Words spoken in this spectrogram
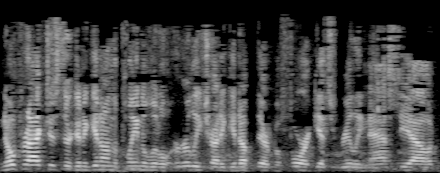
no practice. They're going to get on the plane a little early, try to get up there before it gets really nasty out.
